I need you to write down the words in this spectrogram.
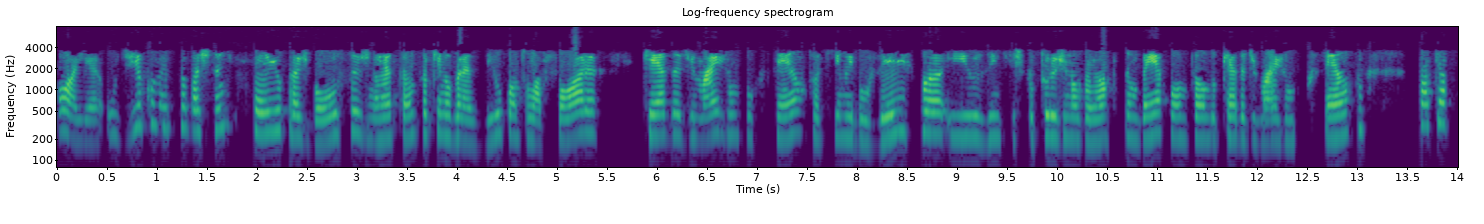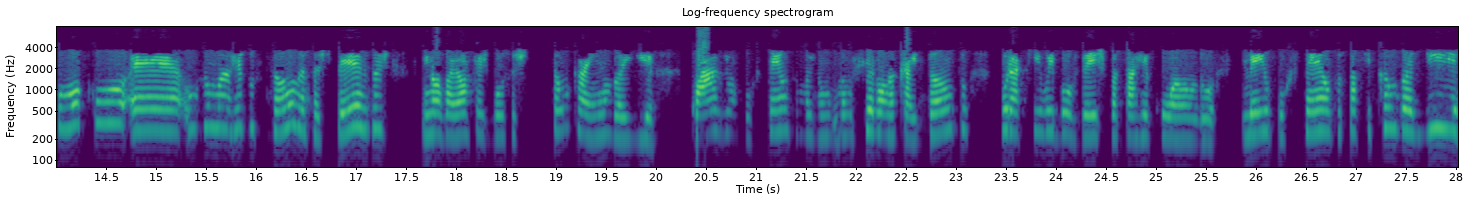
Olha, o dia começou bastante feio para as bolsas, né? Tanto aqui no Brasil quanto lá fora. Queda de mais de 1% aqui no Ibovespa e os índices futuros de Nova York também apontando queda de mais de 1%. Só que há pouco é, houve uma redução nessas perdas. Em Nova York as bolsas estão caindo aí quase 1%, mas não, não chegam a cair tanto. Por aqui o Ibovespa está recuando meio por cento, está ficando ali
